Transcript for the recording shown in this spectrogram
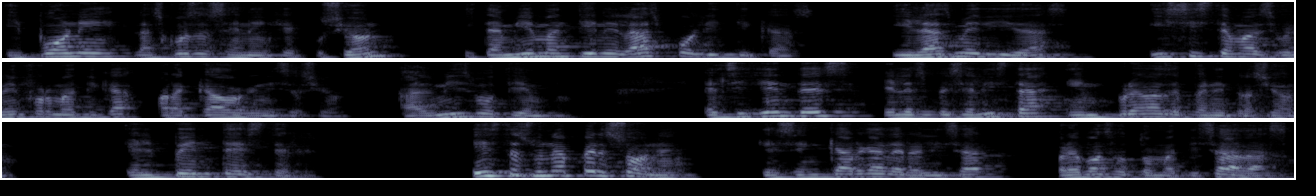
y pone las cosas en ejecución y también mantiene las políticas y las medidas y sistemas de seguridad informática para cada organización al mismo tiempo. El siguiente es el especialista en pruebas de penetración, el pen tester. Esta es una persona que se encarga de realizar pruebas automatizadas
